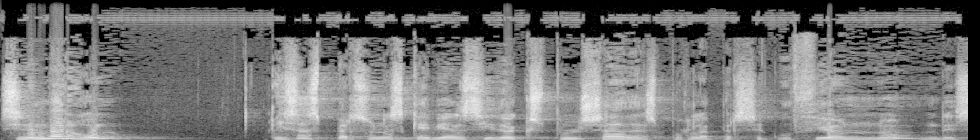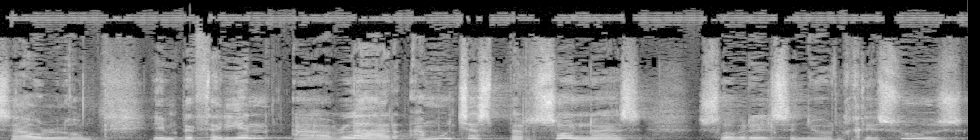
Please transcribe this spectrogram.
Sin embargo, esas personas que habían sido expulsadas por la persecución ¿no? de Saulo empezarían a hablar a muchas personas sobre el Señor Jesús.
